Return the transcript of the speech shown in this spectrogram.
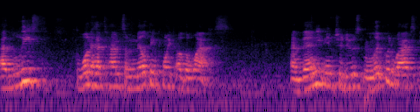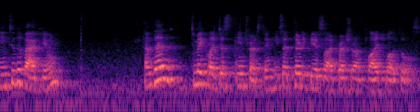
at least one and a half times the melting point of the wax. And then you introduce liquid wax into the vacuum. And then, to make life just interesting, he said 30 psi pressure applied while it cools.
